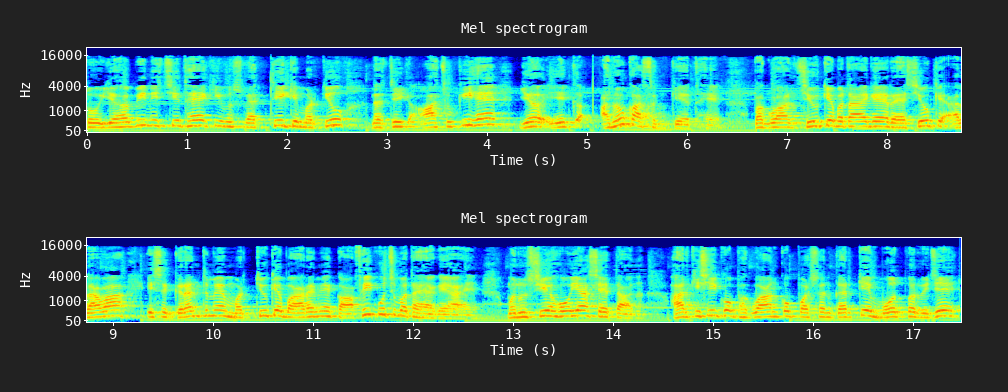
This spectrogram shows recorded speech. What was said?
तो यह भी निश्चित है कि उस व्यक्ति की मृत्यु नज़दीक आ चुकी है। यह एक अनोखा संकेत है। भगवान शिव के बताए गए रहस्यों के अलावा इस ग्रंथ में मृत्यु के बारे में काफ़ी कुछ बताया गया है। मनुष्य हो या शैतान, हर किसी को भगवान को प्रसन्न करके मौत पर विजय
